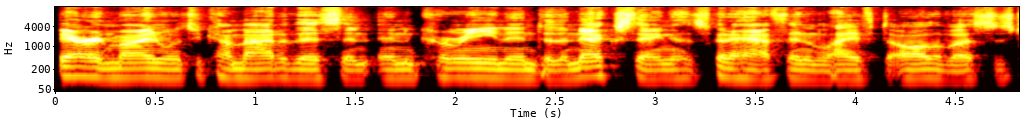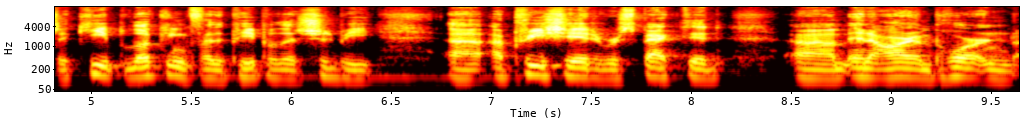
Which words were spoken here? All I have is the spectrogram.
bear in mind once we come out of this and, and careen into the next thing that's going to happen in life to all of us is to keep looking for the people that should be uh, appreciated, respected, um, and are important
